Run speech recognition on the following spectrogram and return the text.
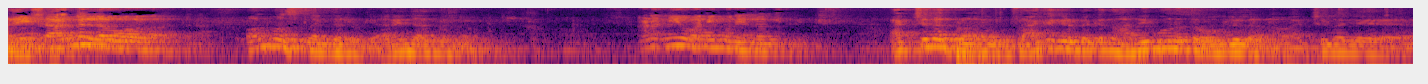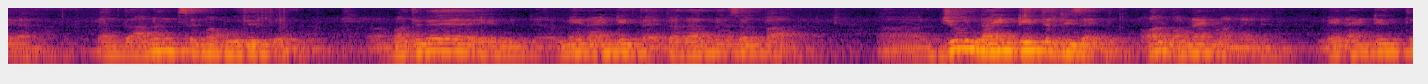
ಅರೇಂಜ್ ಆದ್ಮೇಲೆ love almost like that okay arrange ಆದ್ಮೇಲೆ. ಅಣ್ಣ ನೀವು ಹನಿಮೂನ್ ಎಲ್ಲಿ ಹೋಗಿದ್ರಿ ಆಕ್ಚುಲಾಗಿ ಫ್ರಾಂಕ್ ಆಗಿ ಹೇಳ್ಬೇಕಂದ್ರೆ ಹನಿಮೂನ್ ಅಂತ ಹೋಗ್ಲಿಲ್ಲ ನಾವು. ಆಕ್ಚುಲಾಗಿ ನಂದು ಆನಂದ್ ಸಿನಿಮಾ ಮುಗಿದಿತ್ತು. ಮದುವೆ ಮೇ ನೈನ್ಟೀನ್ತ್ ಆಯಿತು. ಅದಾದ್ಮೇಲೆ ಸ್ವಲ್ಪ ಜೂನ್ ನೈನ್ಟೀನ್ತ್ ರಿಲೀಸ್ ಆಯಿತು. All one nine one nine May nineteenth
